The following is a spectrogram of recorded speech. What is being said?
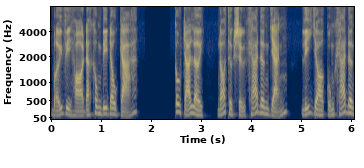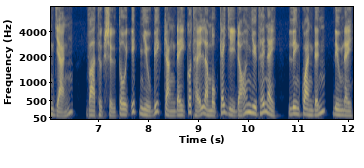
Bởi vì họ đã không đi đâu cả. Câu trả lời, nó thực sự khá đơn giản, lý do cũng khá đơn giản, và thực sự tôi ít nhiều biết rằng đây có thể là một cái gì đó như thế này, liên quan đến điều này,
